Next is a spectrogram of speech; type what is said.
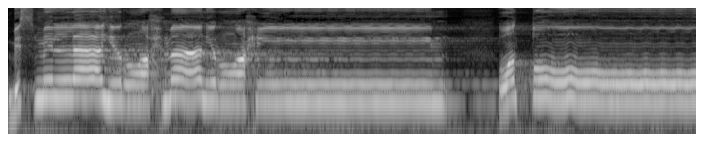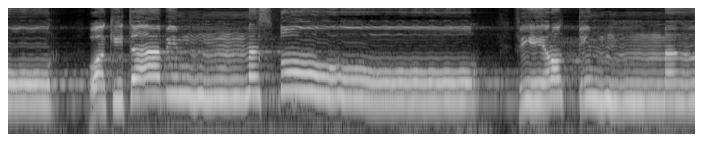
بسم الله الرحمن الرحيم. والطور وكتاب مسطور في رق منشور.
